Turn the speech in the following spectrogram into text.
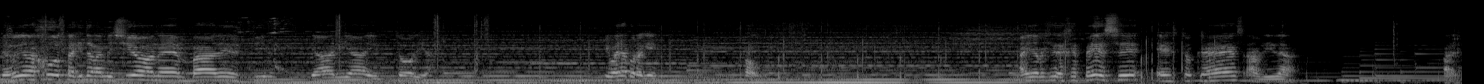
Le doy a la J, quita las misiones, vale, Steam, diaria, historia. Y vaya por aquí. Oh. Hay una especie de GPS. ¿Esto qué es? Habilidad. Vale.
